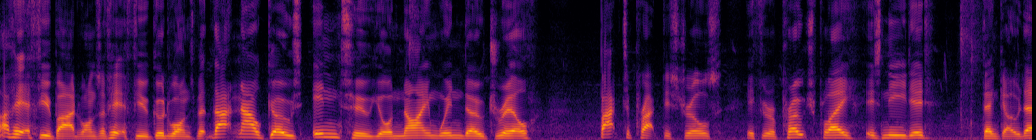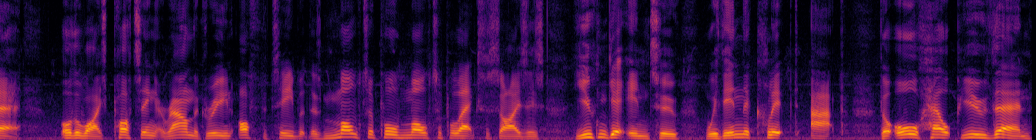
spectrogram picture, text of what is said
I've hit a few bad ones, I've hit a few good ones, but that now goes into your nine window drill, back to practice drills. If your approach play is needed, then go there. Otherwise potting around the green off the tee but there's multiple multiple exercises you can get into within the Clippd app that all help you then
